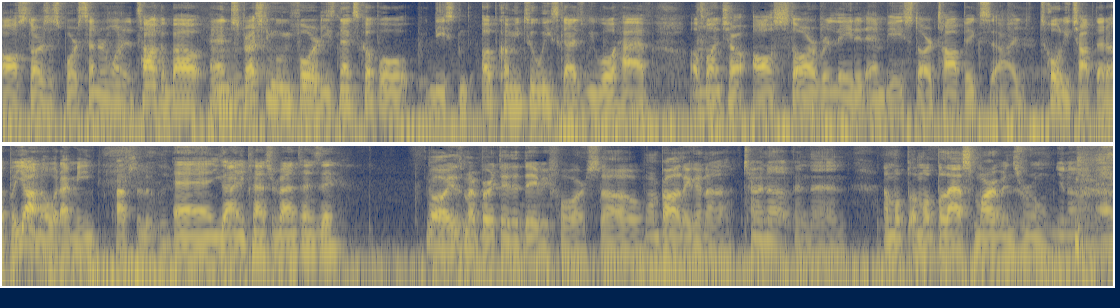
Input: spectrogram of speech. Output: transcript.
All Stars that SportsCenter wanted to talk about, and Mm-hmm. especially moving forward, these next couple, these upcoming two weeks, guys, we will have a bunch of All Star related NBA star topics. I totally chopped that up, but y'all know what I mean. Absolutely. And you got any plans for Valentine's Day? Well, it's my birthday the day before, so I'm probably gonna turn up and then I'm a, I'm a blast Marvin's room, you know, uh,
